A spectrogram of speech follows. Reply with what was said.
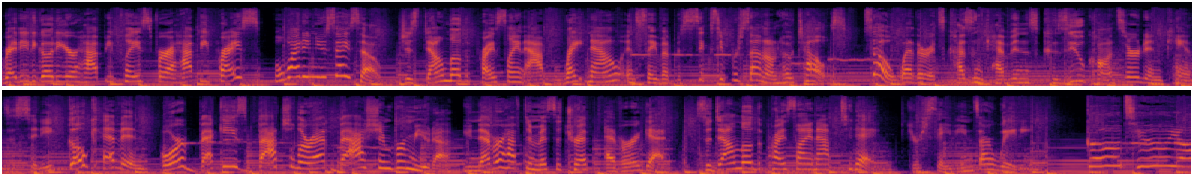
Ready to go to your happy place for a happy price? Well, why didn't you say so? Just download the Priceline app right now and save up to 60% on hotels. So, whether it's Cousin Kevin's Kazoo concert in Kansas City, go Kevin, or Becky's Bachelorette Bash in Bermuda, you never have to miss a trip ever again. So, download the Priceline app today. Your savings are waiting Go to your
